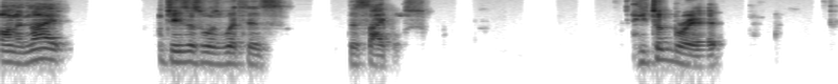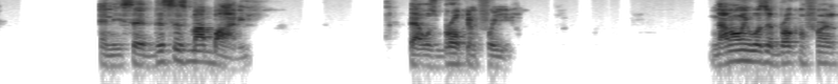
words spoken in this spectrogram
on a night, Jesus was with his disciples. He took bread and he said, this is my body that was broken for you. Not only was it broken for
